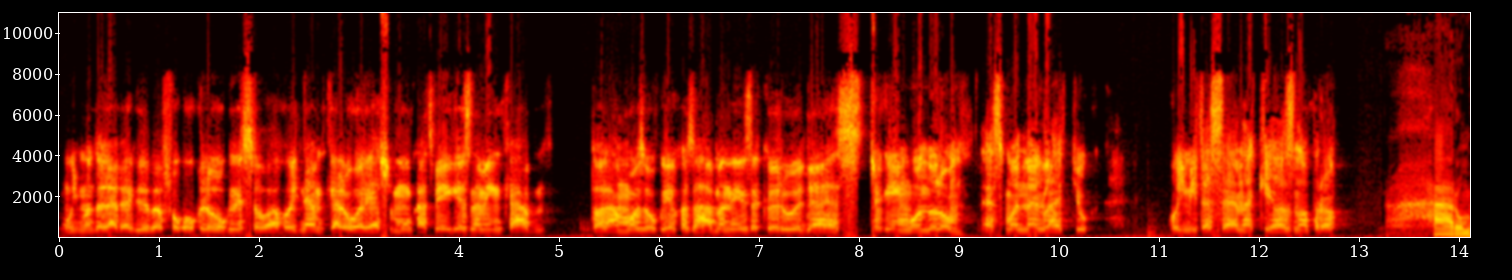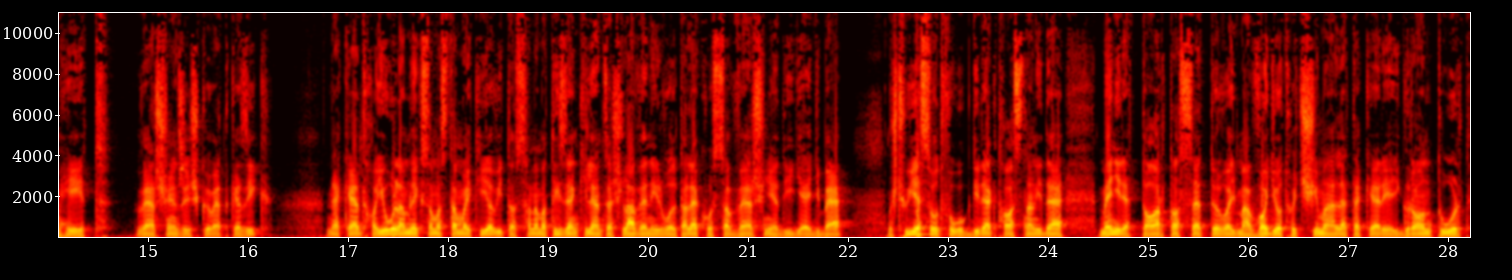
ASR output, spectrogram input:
úgymond a levegőbe fogok lógni, szóval, hogy nem kell óriási munkát végeznem, inkább talán mozogjak az ában néze körül, de ezt csak én gondolom, ezt majd meglátjuk hogy mit eszel neki aznapra. Három hét versenyzés következik. Neked, ha jól emlékszem, aztán majd kijavítasz, hanem a 19-es Lavenir volt a leghosszabb versenyed így egybe. Most hülye szót fogok direkt használni, de mennyire tartasz ettől, vagy már vagyod, hogy simán letekerj egy Grand Tourt,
